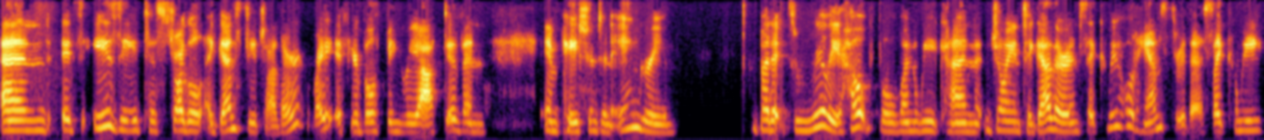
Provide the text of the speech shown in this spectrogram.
And it's easy to struggle against each other, right? If you're both being reactive and impatient and angry. But it's really helpful when we can join together and say, can we hold hands through this? Like, can we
